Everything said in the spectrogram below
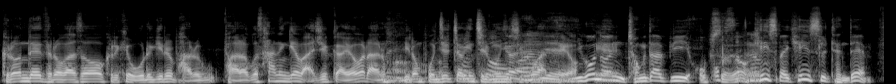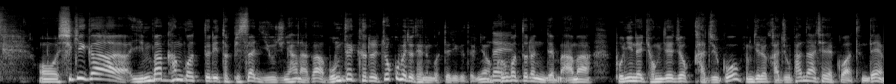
그런데 들어가서 그렇게 오르기를 바르고, 바라고 사는 게 맞을까요? 라는 이런 본질적인 그렇죠. 질문이신 것 예, 같아요. 이거는 예. 정답이 없어요. 없어요. case by case일 텐데 어, 시기가 임박한 것들이 더 비싼 이유 중에 하나가 몸테크를 조금 해도 되는 것들이거든요. 네. 그런 것들은 이제 아마 본인의 경제적 가지고 경제를 가지고 판단하셔야 될 것 같은데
